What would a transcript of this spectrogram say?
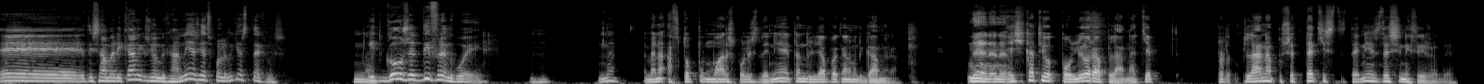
ε, της Αμερικάνικης βιομηχανίας για τις πολεμικές τέχνες. Ναι. It goes a different way. ναι. Εμένα αυτό που μου άρεσε πολύ στην ταινία ήταν η δουλειά που έκανα με την κάμερα. Ναι, ναι, ναι. Έχει κάτι πολύ ωραία πλάνα και πr- πλάνα που σε τέτοιες ταινίες δεν συνηθίζονται.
